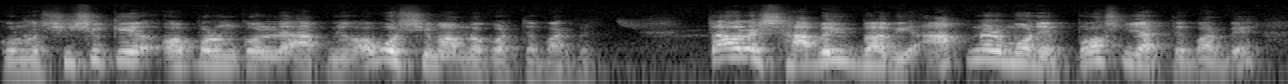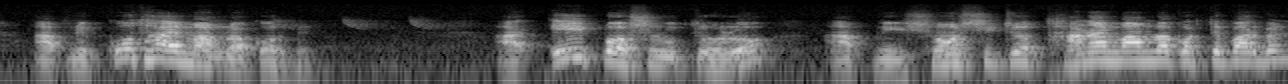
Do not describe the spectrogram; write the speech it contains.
কোনো শিশুকে অপহরণ করলে আপনি অবশ্যই মামলা করতে পারবেন। তাহলে স্বাভাবিকভাবেই আপনার মনে প্রশ্ন জাগতে পারবে, আপনি কোথায় মামলা করবেন? আর এই প্রশ্নের উত্তর হলো, আপনি সংশ্লিষ্ট থানায় মামলা করতে পারবেন।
